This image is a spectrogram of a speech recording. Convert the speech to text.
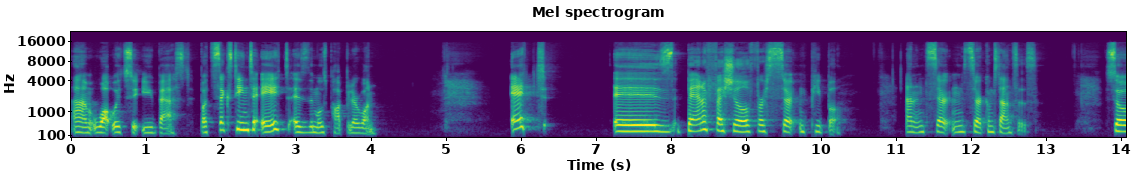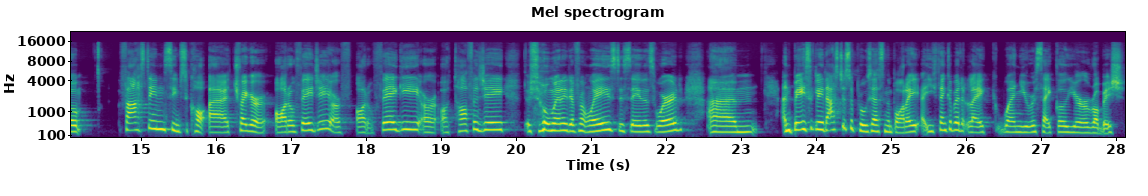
um, what would suit you best. But 16 to 8 is the most popular one. It is beneficial for certain people and certain circumstances. So fasting seems to call, uh, trigger autophagy or autophagy or autophagy. There's so many different ways to say this word. Um, and basically, that's just a process in the body. You think about it like when you recycle your rubbish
